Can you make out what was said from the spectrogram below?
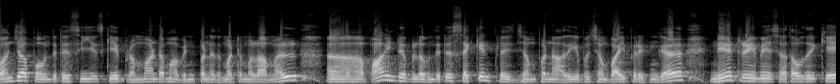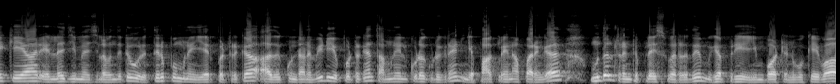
பஞ்சாப்பை வந்துட்டு சிஎஸ்கே பிரம்மாண்டமாக வின் பண்ணது மட்டுமல்லாமல் பாயிண்ட் டேபிளில் வந்துட்டு செகண்ட் பிளேஸ் ஜம்ப் பண்ண அதிகபட்சம் வாய்ப்பு இருக்குங்க. நேற்றைய மேட்ச் அதாவது கேகேஆர் எல்ஐஜி மேட்ச்சில் வந்துட்டு ஒரு திருப்புமுனை ஏற்பட்டிருக்கு. அதுக்குண்டான வீடியோ போட்டிருக்கேன். தமிழில் கூட கொடுக்குறேன். நீங்கள் பார்க்கலனா பாருங்கள் முதல் ரெண்டு பிளேஸ் வர்றது மிகப்பெரிய இம்பார்ட்டன்ட் ஓகேவா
